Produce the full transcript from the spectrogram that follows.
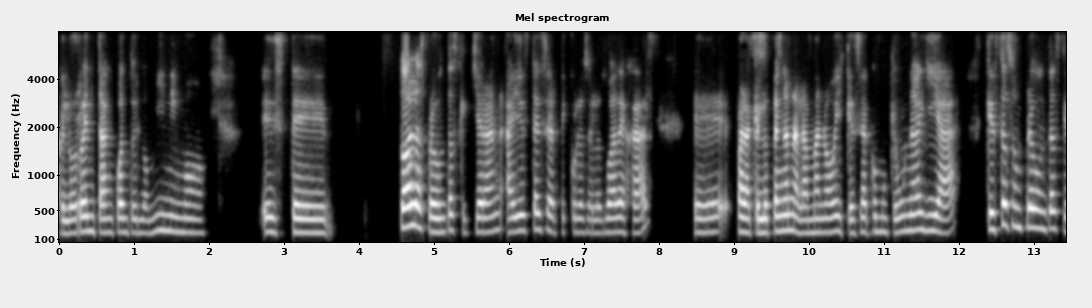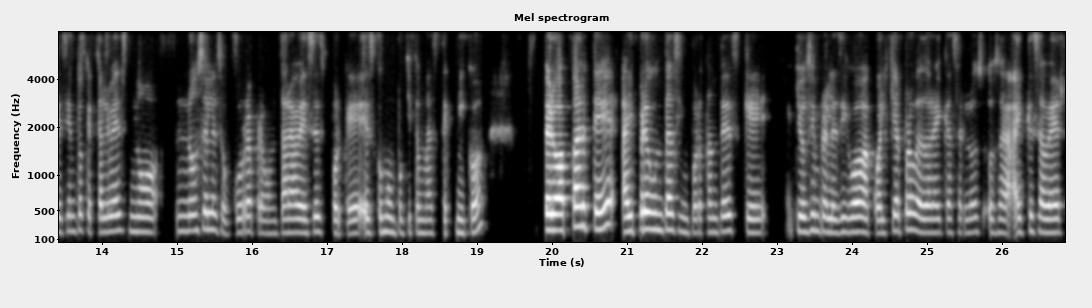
que lo rentan, cuánto es lo mínimo, este, todas las preguntas que quieran, ahí está ese artículo, se los voy a dejar eh, para que lo tengan a la mano y que sea como que una guía que estas son preguntas que siento que tal vez no, no se les ocurre preguntar a veces porque es como un poquito más técnico, pero aparte hay preguntas importantes que yo siempre les digo a cualquier proveedor hay que hacerlos, o sea, hay que saber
